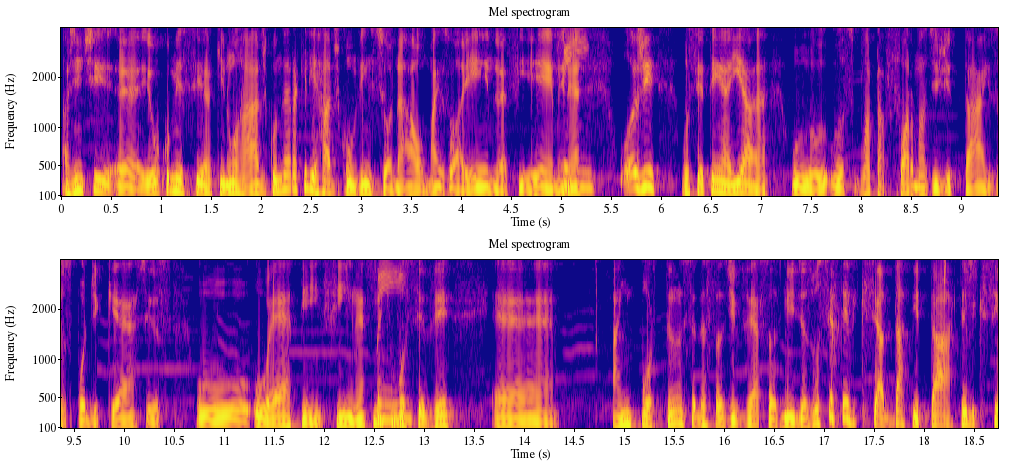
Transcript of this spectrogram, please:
a gente, é, eu comecei aqui no rádio quando era aquele rádio convencional, mais o AM, o FM, Sim. né? Hoje você tem aí a, o, as plataformas digitais, os podcasts, o, o app, enfim, né? Como é que Sim. você vê é, a importância dessas diversas mídias? Você teve que se adaptar, teve que se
